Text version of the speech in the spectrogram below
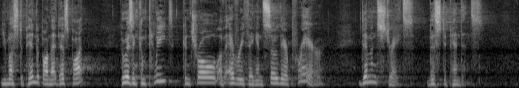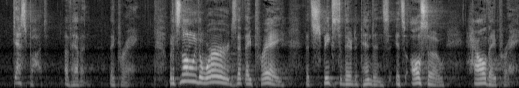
you must depend upon that despot who is in complete control of everything. And so their prayer demonstrates this dependence. Despot of heaven, they pray. But it's not only the words that they pray that speaks to their dependence, it's also how they pray.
